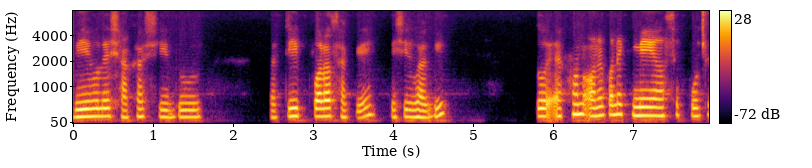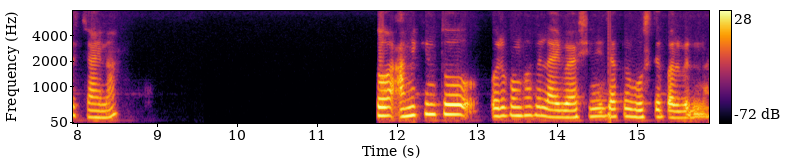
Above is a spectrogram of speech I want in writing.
বিয়ে হলে শাখা সিঁদুর টিপ পরা থাকে বেশিরভাগই। তো এখন অনেক অনেক মেয়ে আছে, পড়তে চায় না। তো আমি কিন্তু ওইরকম ভাবে লাইভে আসিনি যাতে বুঝতে পারবেন না।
